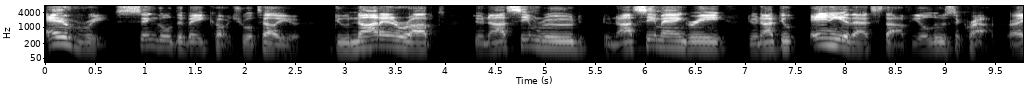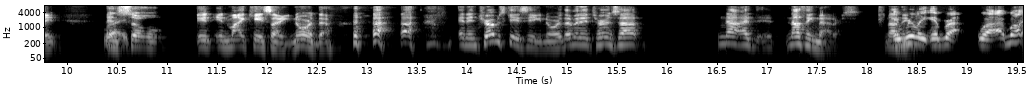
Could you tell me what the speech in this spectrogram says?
every single debate coach will tell you do not interrupt, do not seem rude, do not seem angry, do not do any of that stuff. You'll lose the crowd, right? right. And so in, in my case, I ignored them. and in Trump's case, he ignored them. And it turns out, no, nothing matters. Nothing. It really, it, well, well,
